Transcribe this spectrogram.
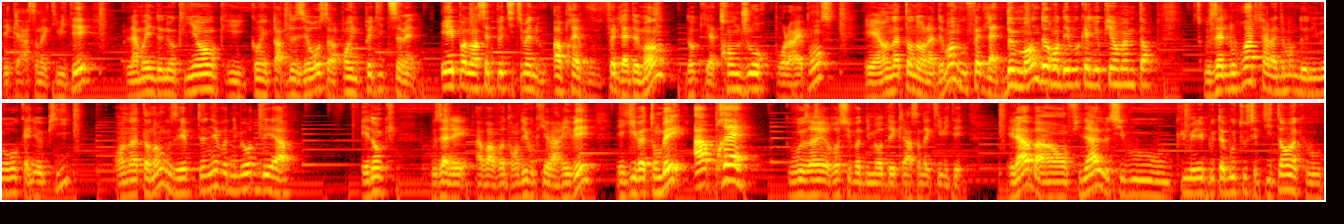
déclaration d'activité. La moyenne de nos clients, quand ils partent de zéro, ça leur prend une petite semaine. Et pendant cette petite semaine, après, vous faites la demande. Donc, il y a 30 jours pour la réponse. Et en attendant la demande, vous faites la demande de rendez-vous Calliope en même temps. Parce que vous avez le droit de faire la demande de numéro Calliope en attendant que vous ayez obtenu votre numéro de DA. Et donc, vous allez avoir votre rendez-vous qui va arriver et qui va tomber après vous aurez reçu votre numéro de déclaration d'activité. Et là, bah, en final, si vous cumulez bout à bout tous ces petits temps et que vous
